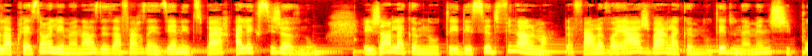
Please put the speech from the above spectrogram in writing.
Sous la pression et les menaces des affaires indiennes et du père Alexis Jovenot, les gens de la communauté décident finalement de faire le voyage vers la communauté d'Unamen Shipu,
